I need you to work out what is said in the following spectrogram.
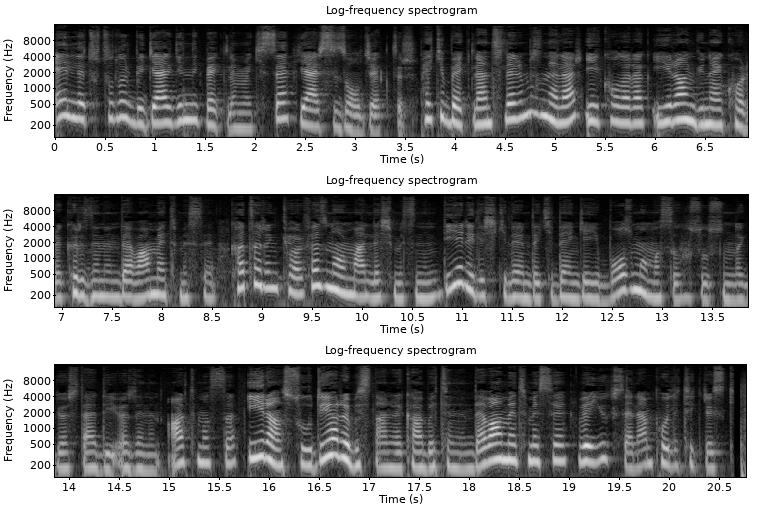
elle tutulur bir gerginlik beklemek ise yersiz olacaktır. Peki Peki beklentilerimiz neler? İlk olarak İran-Güney Kore krizinin devam etmesi, Katar'ın körfez normalleşmesinin diğer ilişkilerindeki dengeyi bozmaması hususunda gösterdiği özenin artması, İran-Suudi Arabistan rekabetinin devam etmesi ve yükselen politik risk.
